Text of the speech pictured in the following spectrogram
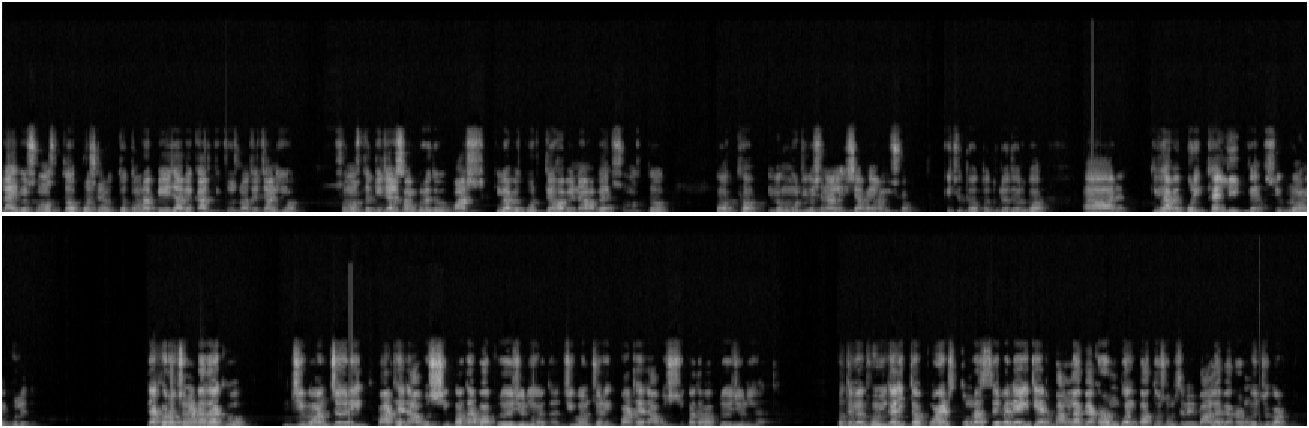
লাইভে সমস্ত প্রশ্নের উত্তর তোমরা পেয়ে যাবে। কার কি প্রশ্ন আছে জানিও। সমস্ত ডিটেলস আমি বলে দেবো। পাস কীভাবে করতে হবে, না হবে, সমস্ত তথ্য এবং মোটিভেশনাল হিসাবে আমি সব কিছু তথ্য তুলে ধরবো। আর কীভাবে পরীক্ষায় লিখবে সেগুলো আমি বলে দেবো। দেখো, রচনাটা দেখো। জীবনচরিত পাঠের আবশ্যিকতা বা প্রয়োজনীয়তা। জীবনচরিত পাঠের আবশ্যিকতা বা প্রয়োজনীয়তা। প্রথমে ভূমিকা লিখতে হবে পয়েন্টস তোমরা সেভেন এইটের বাংলা ব্যাকরণ বই বা দশম শ্রেণির বাংলা ব্যাকরণ বই জোগাড় করবে।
